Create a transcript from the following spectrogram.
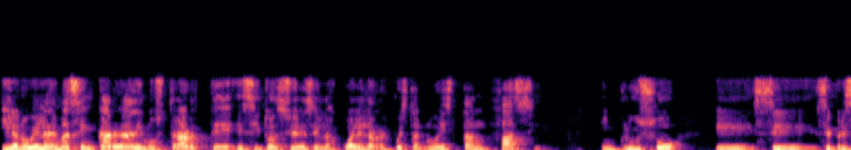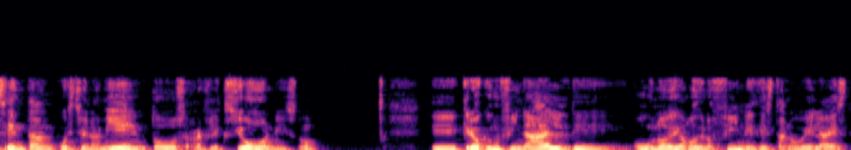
la novela además se encarga de mostrarte eh, situaciones en las cuales la respuesta no es tan fácil. Incluso eh, se, presentan cuestionamientos, reflexiones, ¿no? Eh, creo que un final de, o uno, digamos, de los fines de esta novela es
